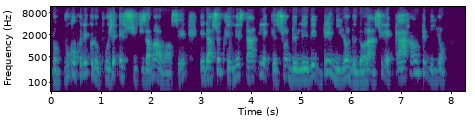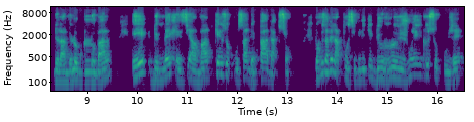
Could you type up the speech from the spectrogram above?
Donc, vous comprenez que le projet est suffisamment avancé et dans ce premier stade, il est question de lever 2 millions de dollars sur les 40 millions de l'enveloppe globale et de mettre ainsi en vente 15% des parts d'action. Donc, vous avez la possibilité de rejoindre ce projet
